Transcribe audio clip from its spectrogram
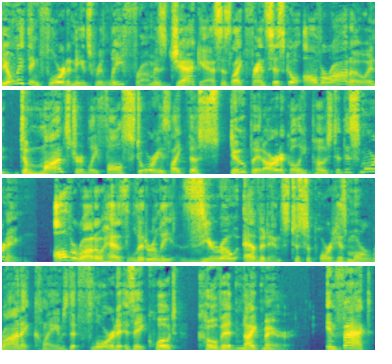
The only thing Florida needs relief from is jackasses like Francisco Alvarado and demonstrably false stories like the stupid article he posted this morning. Alvarado has literally zero evidence to support his moronic claims that Florida is a quote, COVID nightmare. In fact,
